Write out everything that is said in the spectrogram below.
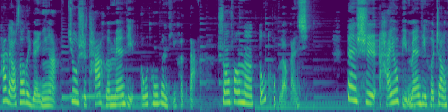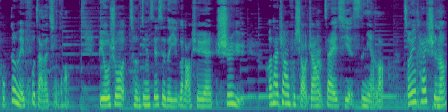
他聊骚的原因啊，就是他和 Mandy 沟通问题很大，双方呢都脱不了干系。但是还有比 Mandy 和丈夫更为复杂的情况。比如说，曾经 C C 的一个老学员诗雨，和她丈夫小张在一起也四年了。从一开始呢，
